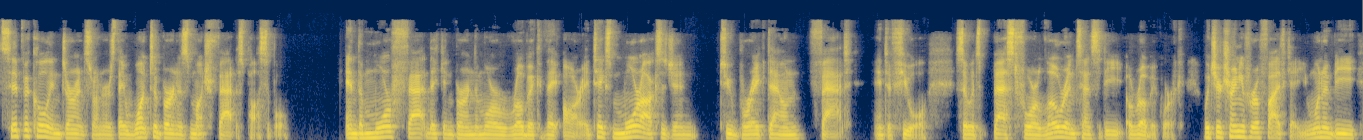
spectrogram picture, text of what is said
typical endurance runners, they want to burn as much fat as possible. And the more fat they can burn, the more aerobic they are. It takes more oxygen to break down fat into fuel. So it's best for lower intensity aerobic work, which you're training for a 5K. You want to be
